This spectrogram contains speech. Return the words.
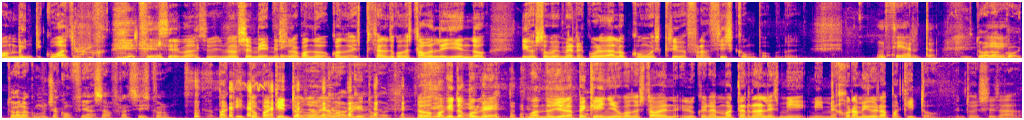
Juan 24, ¿no? sé, me, suena cuando, cuando, especialmente cuando estaba leyendo, digo, esto me, recuerda a lo cómo escribe Francisco un poco, ¿no? Cierto. Y tú hablas, con mucha confianza, Francisco, ¿no? Paquito, Paquito, yo le llamo Paquito. Le llamo Paquito porque cuando yo era pequeño, cuando estaba en, lo que eran maternales, mi, mi, mejor amigo era Paquito. Entonces esa,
